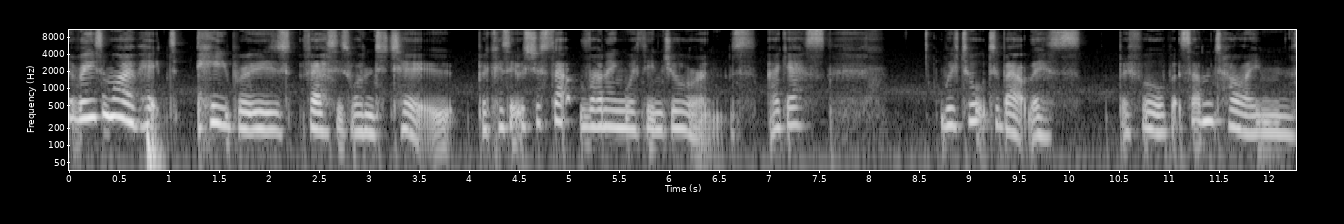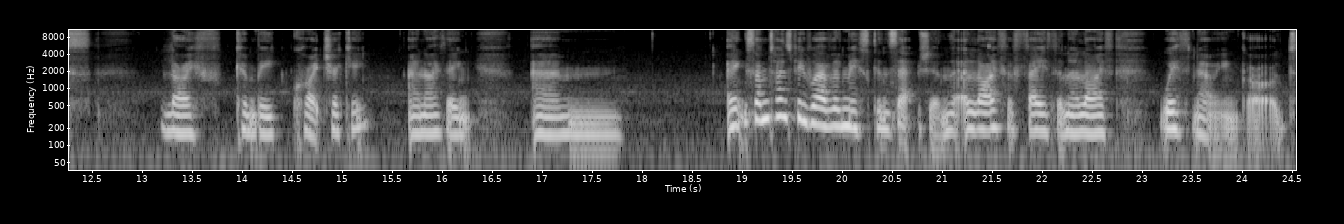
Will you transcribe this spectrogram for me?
the reason why I picked Hebrews verses 1 to 2 because it was just that running with endurance. I guess we've talked about this before, but sometimes life can be quite tricky, and I think. Um, I think sometimes people have a misconception that a life of faith and a life with knowing God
